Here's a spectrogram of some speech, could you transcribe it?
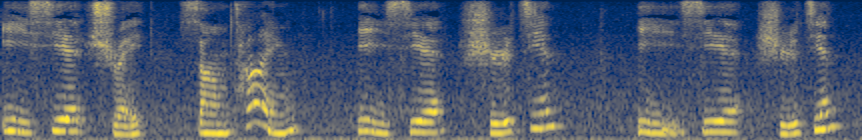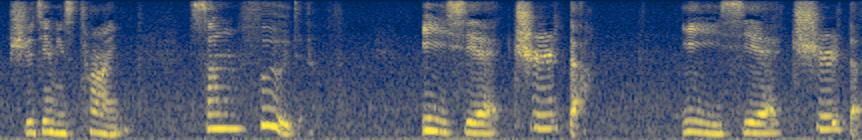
一些水. Some time, 一些时间, 一些时间,时间 means time. Some food, 一些吃的,一些吃的.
